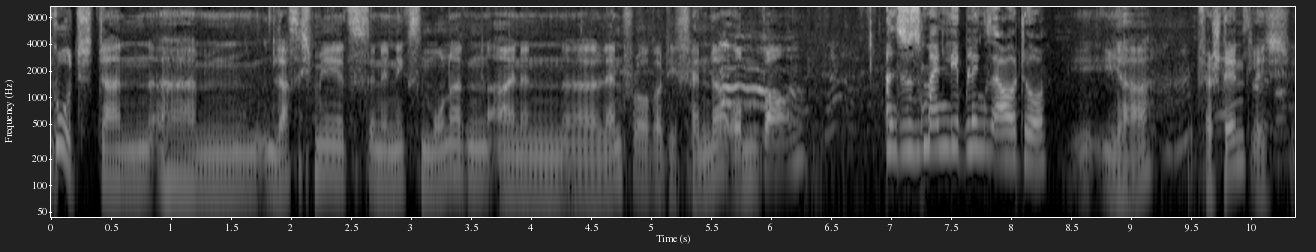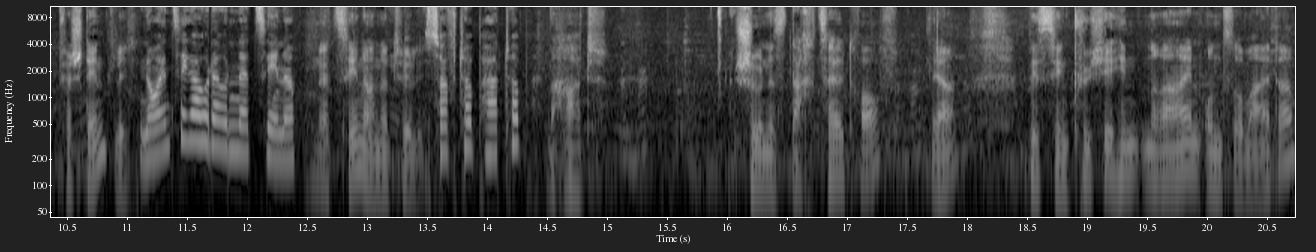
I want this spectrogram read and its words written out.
Gut, dann ähm, lasse ich mir jetzt in den nächsten Monaten einen äh, Land Rover Defender umbauen. Also das ist mein Lieblingsauto. Ja, verständlich, verständlich. 90er oder 110er? 110er natürlich. Softtop, Hardtop? Hart. Schönes Dachzelt drauf, ja. Bisschen Küche hinten rein und so weiter.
